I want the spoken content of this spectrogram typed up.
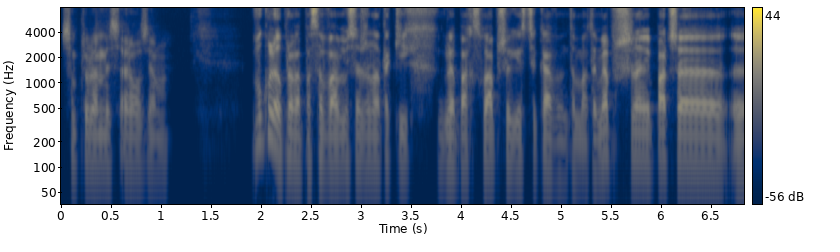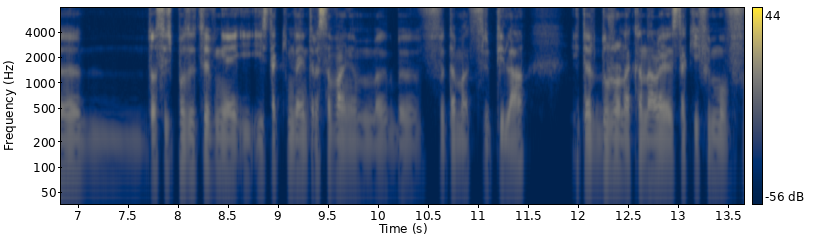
są problemy z erozją. W ogóle uprawa pasowa myślę, że na takich glebach słabszych jest ciekawym tematem. Ja przynajmniej patrzę y, dosyć pozytywnie i, i z takim zainteresowaniem w temat striptila. I też dużo na kanale jest takich filmów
